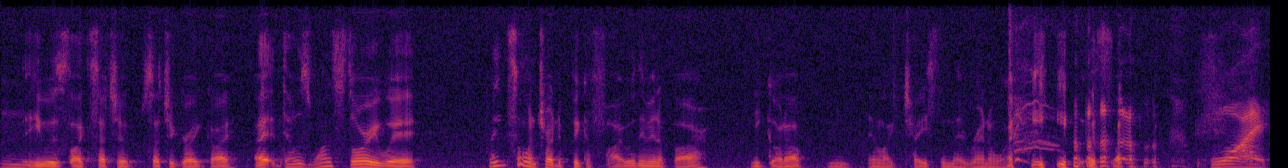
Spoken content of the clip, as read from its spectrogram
Mm. he was like such a such a great guy I, there was one story where i think someone tried to pick a fight with him in a bar and he got up and, and like chased and they ran away like, Why?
